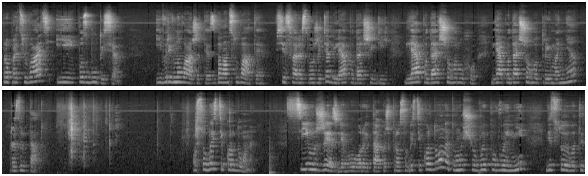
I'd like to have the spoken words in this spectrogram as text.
пропрацювати і позбутися, і врівноважити, збалансувати всі сфери свого життя для подальших дій, для подальшого руху, для подальшого отримання результату. Особисті кордони. Сім жезлів говорить також про особисті кордони, тому що ви повинні відстоювати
